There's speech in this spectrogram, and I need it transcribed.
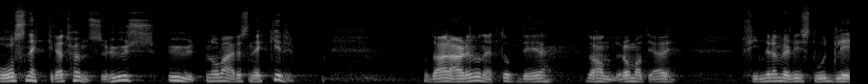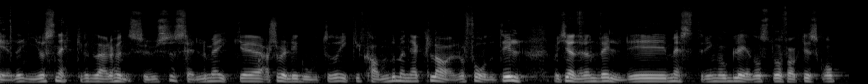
'Å snekre et hønsehus uten å være snekker'. Og Der er det jo nettopp det det handler om. At jeg finner en veldig stor glede i å snekre det der hønsehuset, selv om jeg ikke er så veldig god til det og ikke kan det, men jeg klarer å få det til. Og kjenner en veldig mestring og glede og står faktisk opp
